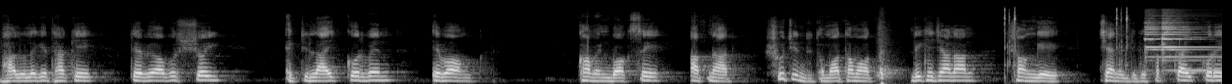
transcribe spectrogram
ভালো লেগে থাকে, তবে অবশ্যই একটি লাইক করবেন এবং কমেন্ট বক্সে আপনার সুচিন্তিত মতামত লিখে জানান। সঙ্গে চ্যানেলটিকে সাবস্ক্রাইব করে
